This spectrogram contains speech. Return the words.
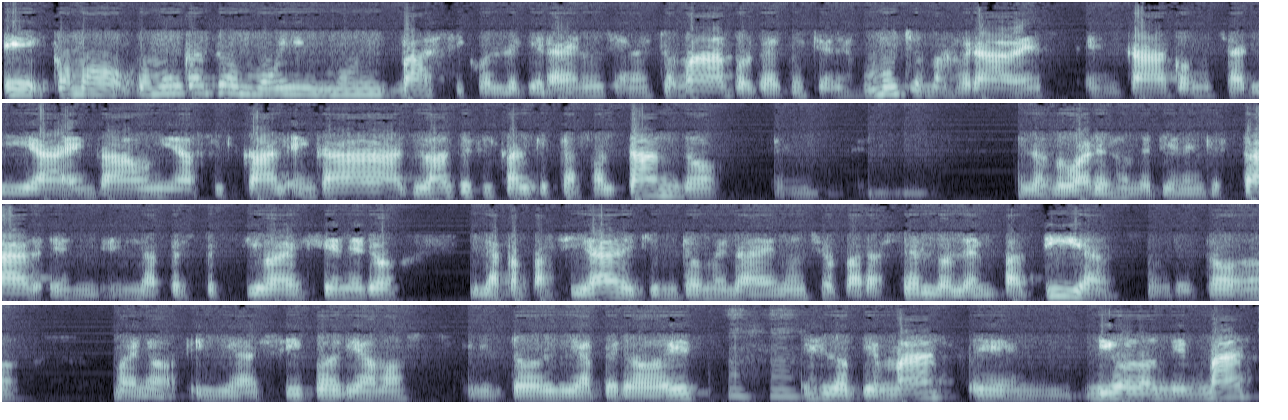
eh, como, como un caso muy muy básico el de que la denuncia no es tomada, porque hay cuestiones mucho más graves en cada comisaría, en cada unidad fiscal, en cada ayudante fiscal que está faltando, en, los lugares donde tienen que estar, en, la perspectiva de género y la capacidad de quien tome la denuncia para hacerlo, la empatía sobre todo. Bueno, y así podríamos ir todo el día, pero es, es lo que más, eh, digo, donde más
